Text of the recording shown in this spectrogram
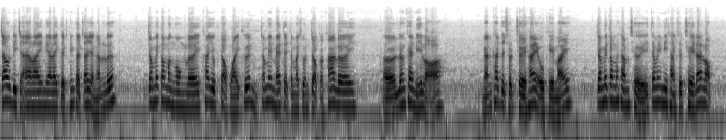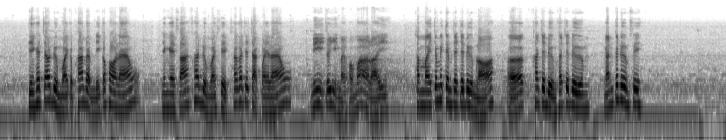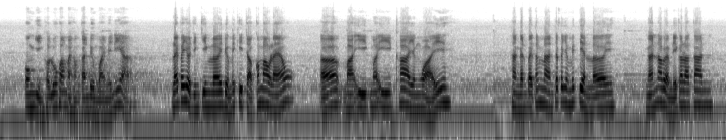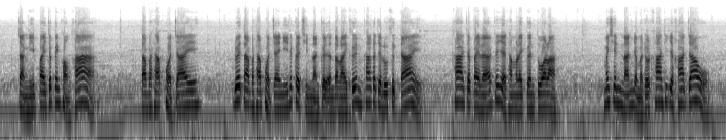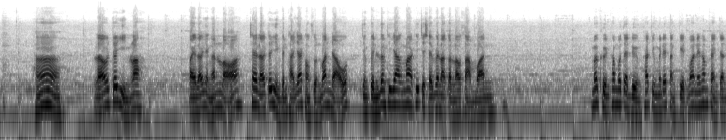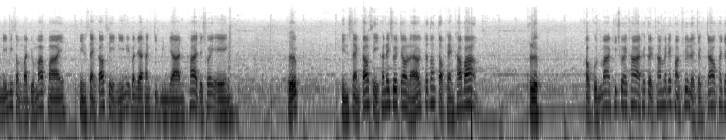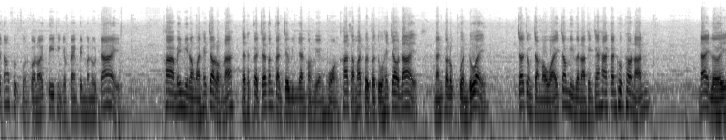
เจ้าดีใจอะไร มีอะไรเกิดขึ้นกับเจ้าอย่างนั้นเหรอ เจ้าไม่ต้องมางงเลย ข้ายกจอกไวน์ขึ้น เจ้าไม่แม้แต่จะมาชนจอกกับข้าเลย เออเรื่องแค่นี้เหรอ งั้นข้าจะชดเชยให้โอเคไหม เจ้าไม่ต้องมาทำเฉย เจ้าไม่มีทางชดเชยได้หรอก เพียงแค่เจ้าดื่มไวน์กับข้าแบบนี้ก็พอแล้ว ยังไงซะข้าดื่มไวน์เสร็จข้าก็จะจากไปแล้ว นี่เจ้าหญิงหมายความว่าอะไรทำไมเจ้าไม่เต็มใจจะดื่มหรอ เออข้าจะดื่มข้าจะดื่ม งั้นก็ดื่มสิ องค์หญิงเขารู้ความหมายของการดื่มไวน์ไหมเนี่ยไรประโยชน์จริง ๆ เลย ดื่มไม่กี่จอกก็เมาแล้ว เออมาอีกมาอีกข้ายังไหวห่างกันไปตั้งนานเจ้าก็ยังไม่เปลี่ยนเลย งั้นเอาแบบนี้ก็แล้วกัน จากนี้ไปจะเป็นของข้า ตาประทับหัวใจ ด้วยตาประทับหัวใจนี้ถ้าเกิดฉินหนันเกิดอันตรายขึ้นข้าก็จะรู้สึกได้ ข้าจะไปแล้วเจ้าอย่าทำอะไรเกินตัวล่ะ ไม่เช่นนั้นอย่ามาโทษข้าที่จะฆ่าเจ้าฮ่าแล้วเจ้าหญิงล่ะ ไปแล้วอย่างนั้นเหรอ ใช่แล้วเจ้าหญิงเป็นทายาทของสวนว่านเหยาจึงเป็นเรื่องที่ยากมากที่จะใช้เวลากับเราสามวัน เมื่อคืนข้ามัวแต่ดื่มข้าจึงไม่ได้สังเกตว่าในถ้ำแสงจันทร์นี้มีสมบัติอยู่มากมาย หินแสงเก้าสีนี้มีปัญญาทางจิตวิญญาณข้าจะช่วยเองฮึบหินแสงเก้าสีข้าได้ช่วยเจ้าแล้วเจ้าต้องตอบแทนข้าบ้างพลึบขอบคุณมากที่ช่วยข้าถ้าเกิดข้าไม่ได้ความช่วยเหลือจากเจ้าข้าจะต้องฝึกฝนกว่าร้อยปีถึงจะแปลงเป็นมนุษย์ได้ข้าไม่มีรางวัลให้เจ้าหรอกนะ แต่ถ้าเกิดเจ้าต้องการเจอวิญญาณของเหลียงห่วงข้าสามารถเปิดประตูให้เจ้าได้ งั้นก็รบกวนด้วย เจ้าจงจำเอาไว้เจ้ามีเวลาเพียงแค่ห้ากั้นทูบเท่านั้น ได้เลย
